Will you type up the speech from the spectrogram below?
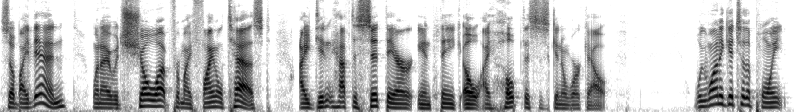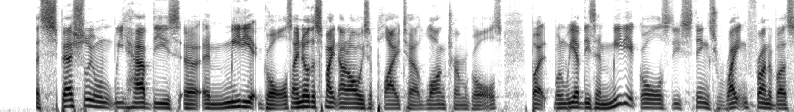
So by then, when I would show up for my final test, I didn't have to sit there and think, oh, I hope this is going to work out. We want to get to the point especially when we have these uh, immediate goals. I know this might not always apply to long term goals, but when we have these immediate goals, these things right in front of us,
